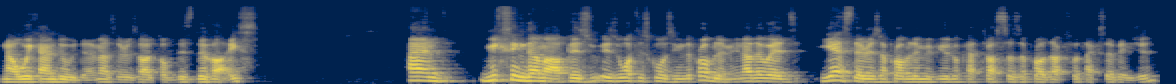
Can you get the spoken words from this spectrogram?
Now we can do them as a result of this device. And mixing them up is, is what is causing the problem. In other words, yes, there is a problem if you look at trust as a product for tax evasion.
